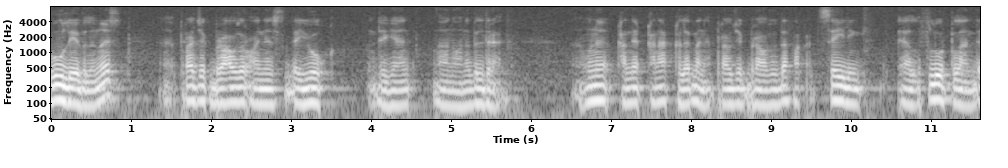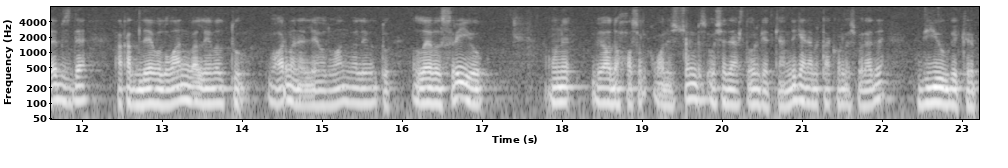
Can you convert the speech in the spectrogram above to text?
bu levelimiz e, project browser oynasida yo'q degan ma'noni bildiradi. Uni qanday qanaqa qilib mana project browserda faqat sailing l floor planda bizda faqat level 1 va level 2 bor. Mana level 1 va level 2 level 3 yo'q. Uni bu yoqda hosil qilib olish uchun biz o'sha darsda o'rgatgandik. Yana bir takrorlash bo'ladi. Viewga kirib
